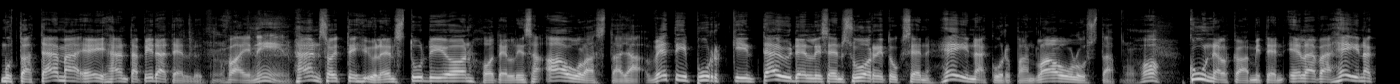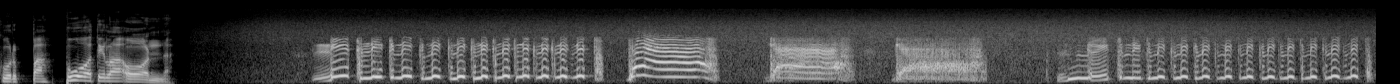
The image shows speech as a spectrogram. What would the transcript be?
mutta tämä ei häntä pidätellyt. Vai niin? Hän soitti Ylen studioon hotellinsa aulasta ja veti purkkiin täydellisen suorituksen heinäkurpan laulusta. Oho. Kuunnelkaa, miten elävä heinäkurppa Puotila on. Nick, Nick, Nick, Nick, Nick, Nick, Nick, Nick, Nick, Nick, Nick. Yeah! Yeah! Yeah! Nick, Nick, Nick, Nick, Nick, Nick, Nick, Nick, Nick, Nick, Nick, Nick.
